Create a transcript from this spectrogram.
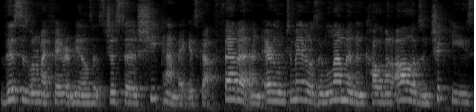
this is one of my favorite meals. It's just a sheet pan bake. It's got feta and heirloom tomatoes and lemon and Kalamata olives and chickpeas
